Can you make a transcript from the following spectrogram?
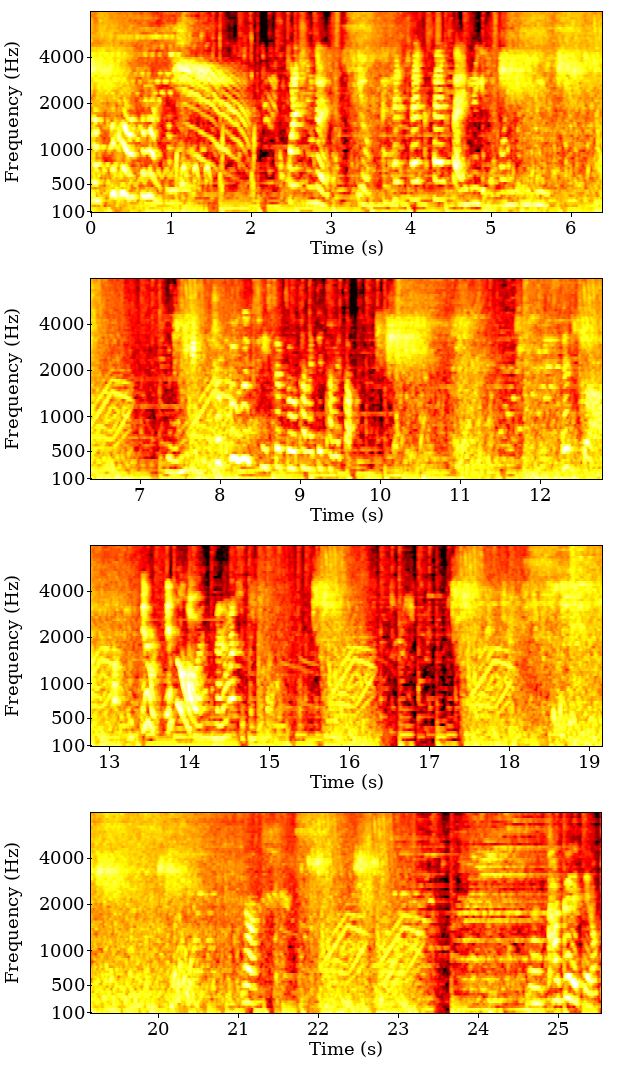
早速集まれたんだ。これしんどい。よ、最悪最悪さ、エネルギーでおにぎり。おにぎり。ちょっとずつ必殺を貯めて貯めた。えっと、あ、エロ、エロが何もなしで食ってた。うん、隠れてろ。こ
